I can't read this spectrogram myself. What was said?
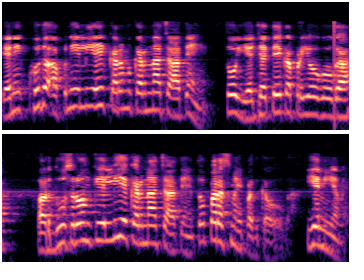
यानी खुद अपने लिए ही कर्म करना चाहते हैं तो यजते का प्रयोग होगा। और दूसरों के लिए करना चाहते हैं तो परस्मय पद का होगा। यह नियम है।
